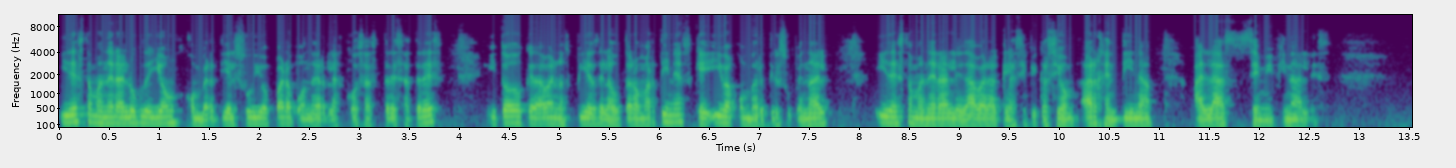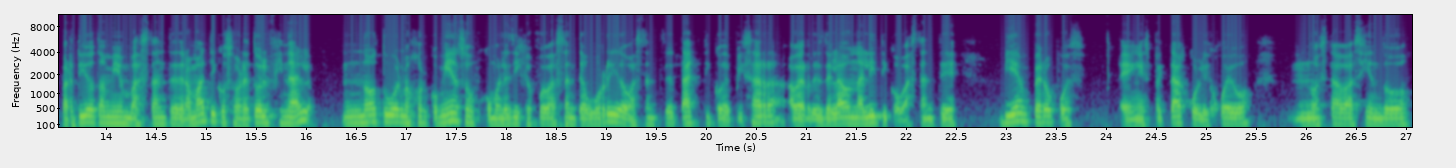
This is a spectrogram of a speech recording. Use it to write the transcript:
y de esta manera Luke de Jong convertía el suyo para poner las cosas 3 a 3, y todo quedaba en los pies de Lautaro Martínez, que iba a convertir su penal, y de esta manera le daba la clasificación Argentina a las semifinales. Partido también bastante dramático, sobre todo el final, no tuvo el mejor comienzo, como les dije, fue bastante aburrido, bastante táctico de pizarra. A ver, desde el lado analítico, bastante bien, pero pues en espectáculo y juego no estaba siendo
